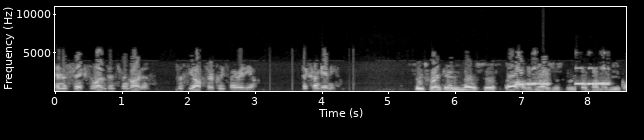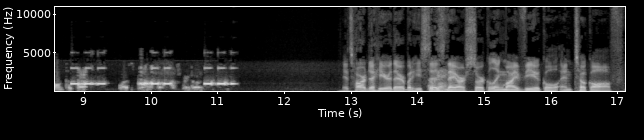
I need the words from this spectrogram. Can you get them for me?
In the 6th, 11th and Spring Garden, assist the officer, police by radio. 6 Frank Andy. 6 Frank Andy, no assist. Uh, the guys just threw on the vehicle and took off west Spring Garden. It's hard to hear there, but he says Okay. they are circling my vehicle and took off.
